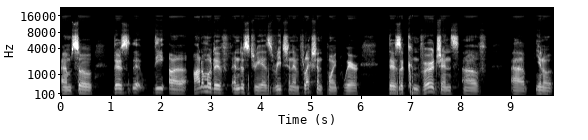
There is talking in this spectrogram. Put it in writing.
Um, so there's the, the uh, automotive industry has reached an inflection point where there's a convergence of uh, you know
